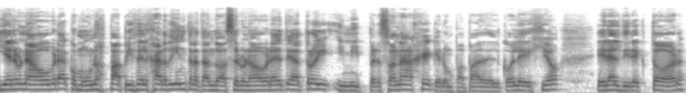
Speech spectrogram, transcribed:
y, era una obra como unos papis del jardín tratando de hacer una obra de teatro y, mi personaje, que era un papá del colegio, era el director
